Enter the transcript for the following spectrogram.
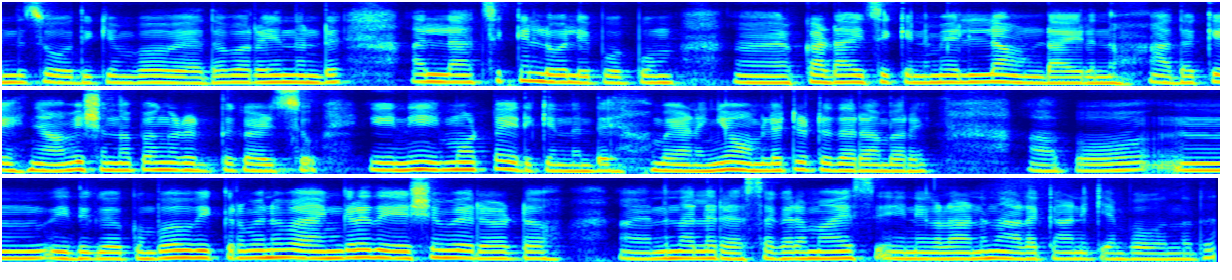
എന്ന് ചോദിക്കുമ്പോൾ വേദ പറയുന്നുണ്ട് അല്ല ചിക്കൻ ലോലിപ്പോപ്പും കടായി ചിക്കനും എല്ലാം ഉണ്ടായിരുന്നു. അതൊക്കെ ഞാൻ വിശന്നപ്പം അങ്ങോട്ട് എടുത്ത് കഴിച്ചു. ഇനി മുട്ട ഇരിക്കുന്നുണ്ട്. വേണമെങ്കിൽ ഓംലെറ്റ് ഇട്ട് തരാൻ പറയും. അപ്പോൾ ഇത് കേൾക്കുമ്പോൾ വിക്രമന് ഭയങ്കര ദേഷ്യം വരും കേട്ടോ. അങ്ങനെ നല്ല രസകരമായ സീനുകളാണ് നാളെ കാണിക്കാൻ പോകുന്നത്.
